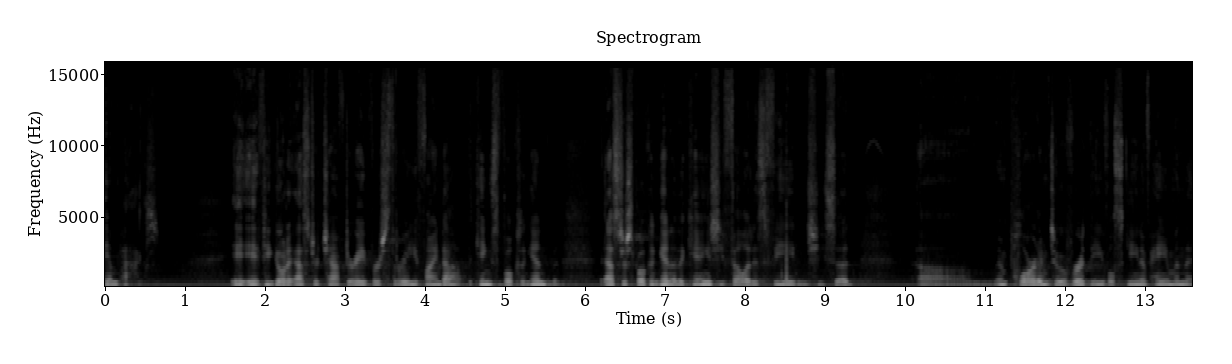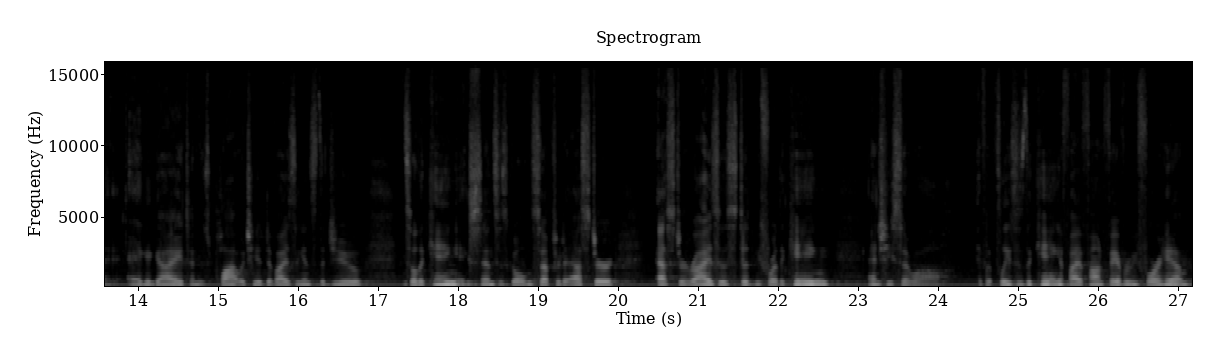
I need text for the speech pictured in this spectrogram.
impacts. If you go to Esther chapter 8, verse 3, you find out. The king spoke again Esther spoke again to the king, and she fell at his feet, and she said, um, implored him to avert the evil scheme of Haman the Agagite and his plot which he had devised against the Jew. And so the king extends his golden scepter to Esther. Esther rises, stood before the king, and she said, Well, if it pleases the king, if I have found favor before him,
